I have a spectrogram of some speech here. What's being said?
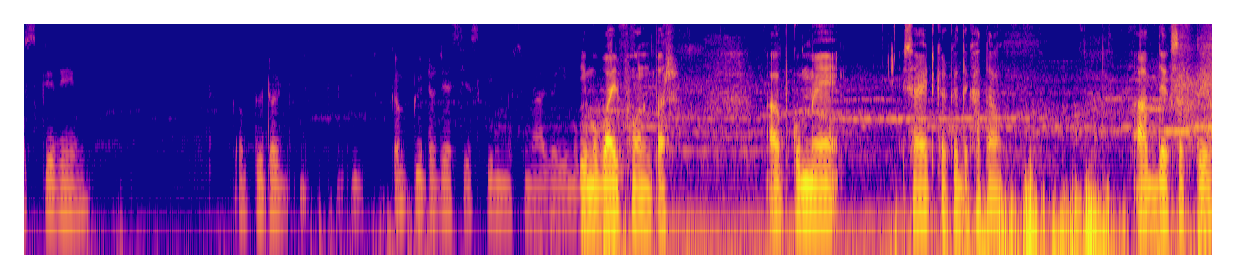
स्क्रीन कंप्यूटर कंप्यूटर जैसी स्क्रीन इसमें आ गई मोबाइल फ़ोन पर। आपको मैं साइड करके दिखाता हूँ। आप देख सकते हो।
